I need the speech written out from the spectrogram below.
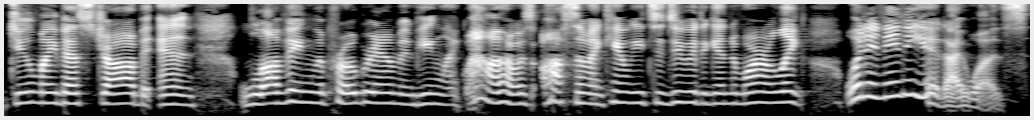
do my best job and loving the program and being like, wow, that was awesome. I can't wait to do it again tomorrow. Like, what an idiot I was.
